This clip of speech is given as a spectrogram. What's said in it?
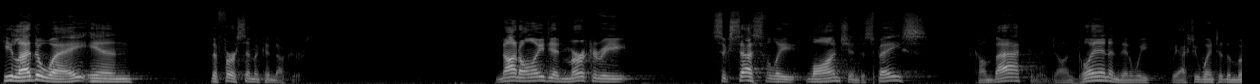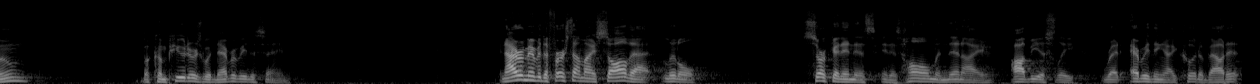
He led the way in the first semiconductors. Not only did Mercury successfully launch into space, come back, and then John Glenn, and then we, we actually went to the moon, but computers would never be the same. And I remember the first time I saw that little circuit in his, in his home, and then I obviously read everything I could about it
